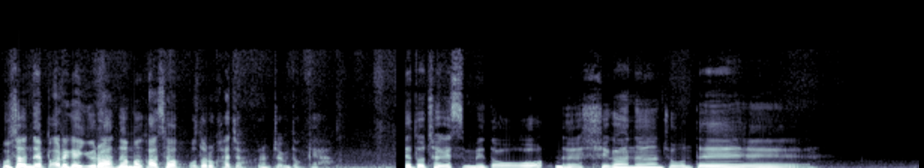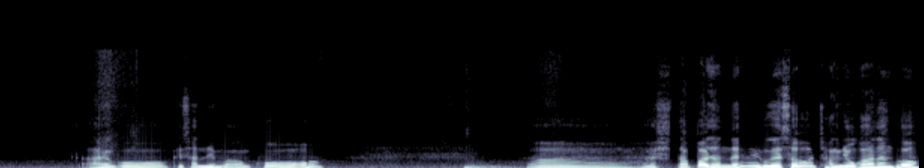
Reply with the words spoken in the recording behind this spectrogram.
우선 네 빠르게 유라 넘어가서 오도록 하죠. 그럼 좀 이따 올게요. 네, 도착했습니다. 네, 시간은 좋은데, 아이고, 기사님 많고, 아, 아이씨, 다 빠졌네? 여기서 장료 가는 거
